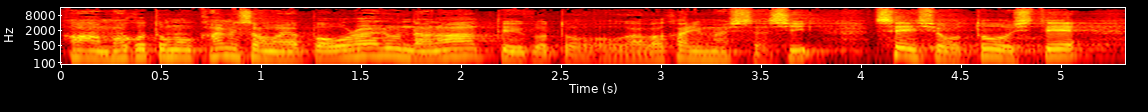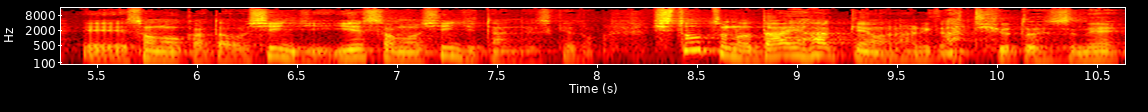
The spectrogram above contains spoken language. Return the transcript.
ああ誠の神様はやっぱおられるんだなっていうことが分かりましたし聖書を通してその方を信じイエス様を信じたんですけど一つの大発見は何かっていうとですね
